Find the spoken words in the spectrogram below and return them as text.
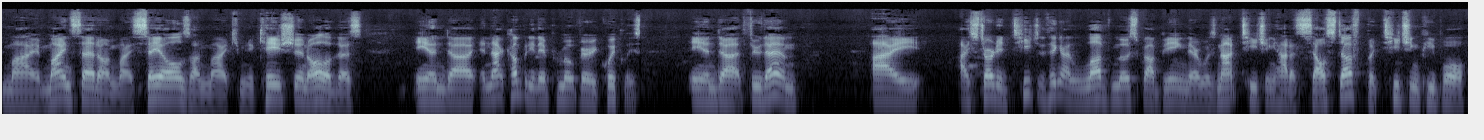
my mindset, on my sales, on my communication, all of this. And uh, in that company, they promote very quickly. And uh, through them, I I started teach. The thing I loved most about being there was not teaching how to sell stuff, but teaching people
